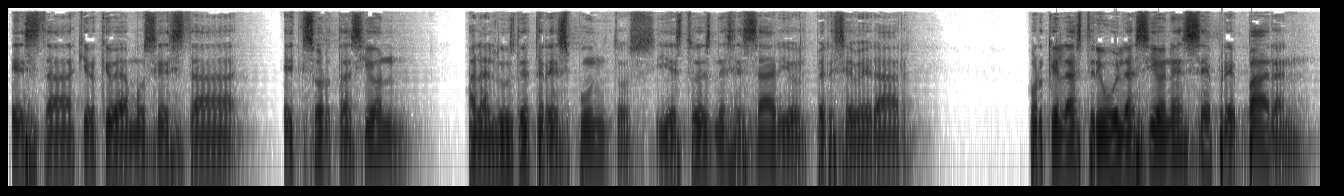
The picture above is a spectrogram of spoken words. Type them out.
esta, quiero que veamos esta exhortación a la luz de tres puntos, y esto es necesario, el perseverar, porque las tribulaciones se preparan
